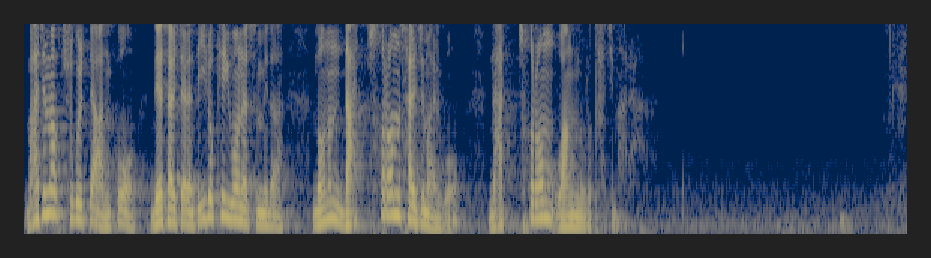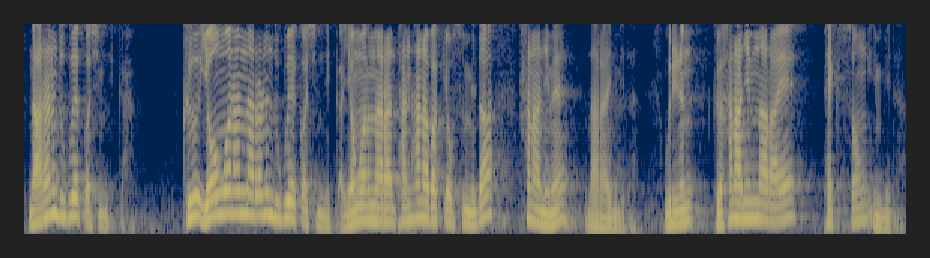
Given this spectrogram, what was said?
마지막 죽을 때 안고 네 살짜리한테 이렇게 유언했습니다. 너는 나처럼 살지 말고 나처럼 왕 노릇 하지 마라. 나라는 누구의 것입니까? 그 영원한 나라는 누구의 것입니까? 영원한 나라는 단 하나밖에 없습니다. 하나님의 나라입니다. 우리는 그 하나님 나라의 백성입니다.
